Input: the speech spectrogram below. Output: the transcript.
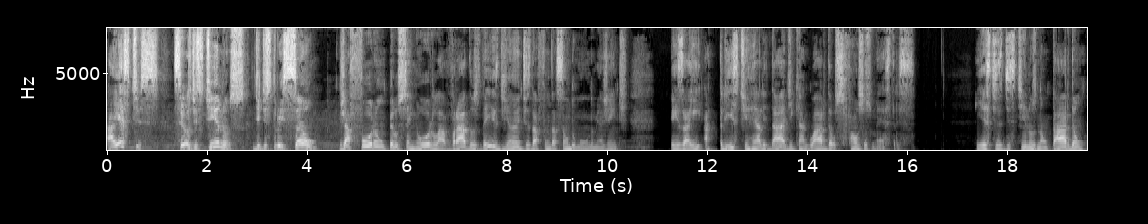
A estes, seus destinos de destruição já foram pelo Senhor lavrados desde antes da fundação do mundo, minha gente. Eis aí a triste realidade que aguarda os falsos mestres. E estes destinos não tardam,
